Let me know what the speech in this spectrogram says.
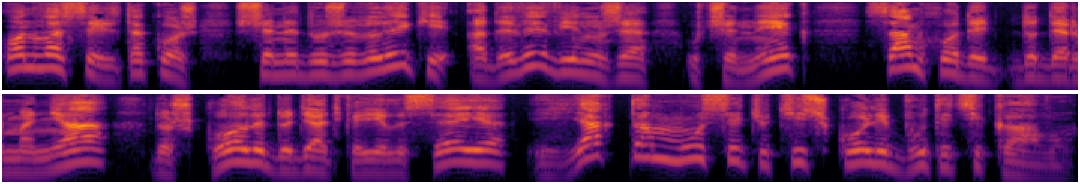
Он Василь також ще не дуже великий, а диви він уже ученик, сам ходить до дерманя, до школи, до дядька Єлисея. І як там мусить у тій школі бути цікаво?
